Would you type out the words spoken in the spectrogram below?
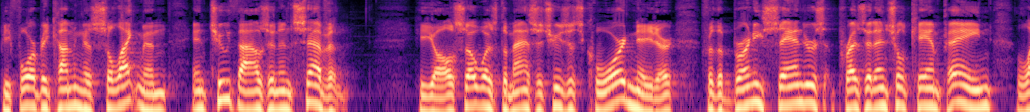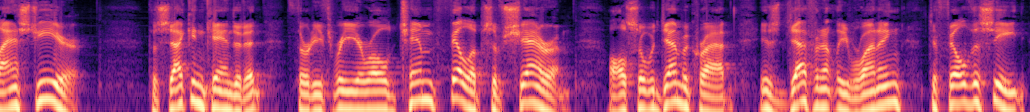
before becoming a selectman in 2007. He also was the Massachusetts coordinator for the Bernie Sanders presidential campaign last year. The second candidate, 33 year old Tim Phillips of Sharon, also a Democrat, is definitely running to fill the seat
